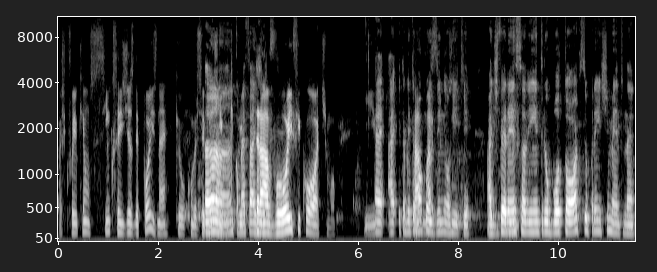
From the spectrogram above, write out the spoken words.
Acho que foi o que? Uns 5, 6 dias depois, né? Que eu conversei contigo. que começa a travou e ficou ótimo. E, é, também tem tá uma coisinha, Rick a diferença ali entre o botox e o preenchimento, né?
